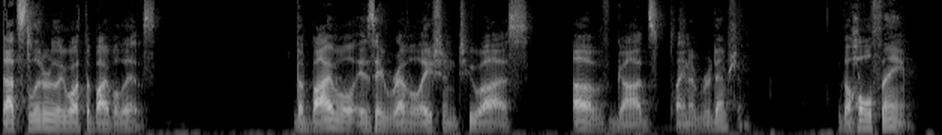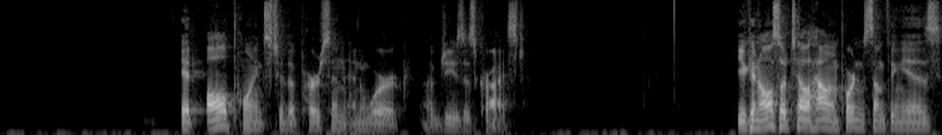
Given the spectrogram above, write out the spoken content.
That's literally what the Bible is. The Bible is a revelation to us of God's plan of redemption. The whole thing. It all points to the person and work of Jesus Christ. You can also tell how important something is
